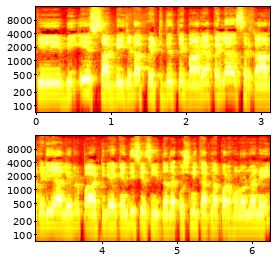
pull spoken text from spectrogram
ਕਿ ਵੀ ਇਹ ਸਾਡੀ ਜਿਹੜਾ ਪਿੱਠ ਦੇ ਉੱਤੇ ਬਾਰ ਆ ਪਹਿਲਾਂ ਸਰਕਾਰ ਜਿਹੜੀ ਆ ਲੇਬਰ ਪਾਰਟੀ ਆ, ਇਹ ਕਹਿੰਦੀ ਸੀ ਅਸੀਂ ਇਦਾਂ ਦਾ ਕੁਝ ਨਹੀਂ ਕਰਨਾ, ਪਰ ਹੁਣ ਉਹਨਾਂ ਨੇ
